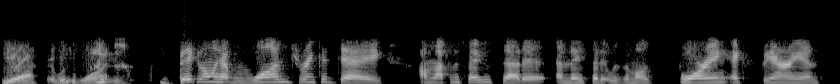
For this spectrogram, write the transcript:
Yeah, it was one. they can only have one drink a day. I'm not going to say who said it, and they said it was the most boring experience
